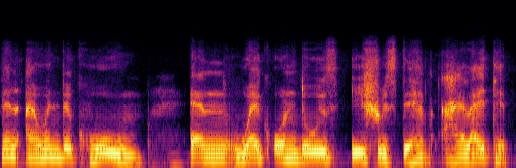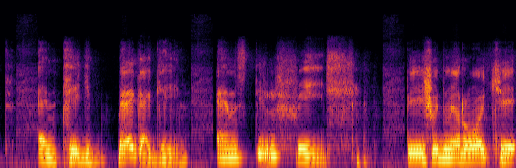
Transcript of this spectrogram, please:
Then I went back home and work on those issues they have highlighted and take it back again and still fail. They showed me, okay,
